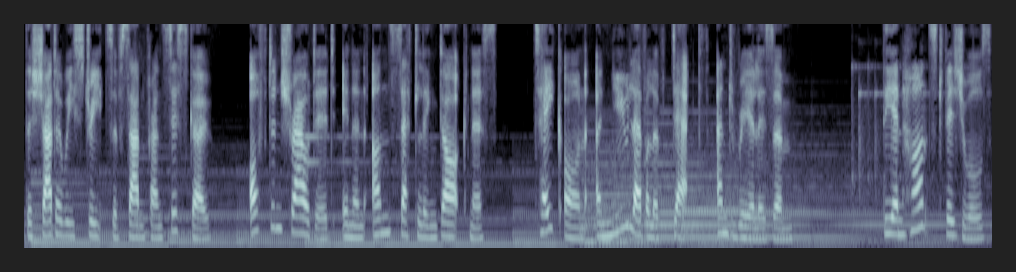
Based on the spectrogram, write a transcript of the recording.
The shadowy streets of San Francisco, often shrouded in an unsettling darkness, take on a new level of depth and realism. The enhanced visuals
